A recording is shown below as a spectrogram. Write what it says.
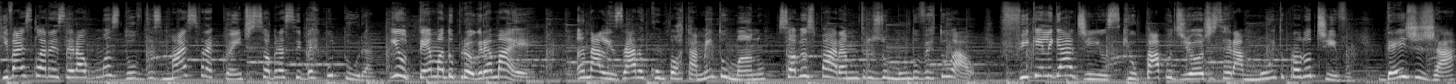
que vai esclarecer algumas dúvidas mais frequentes sobre a cibercultura. E o tema do programa é analisar o comportamento humano sob os parâmetros do mundo virtual. Fiquem ligadinhos que o papo de hoje será muito produtivo. Desde já,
